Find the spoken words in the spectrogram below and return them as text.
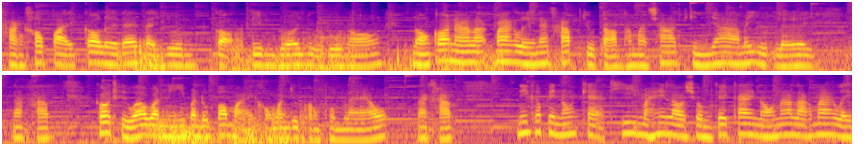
ทางเข้าไปก็เลยได้แต่ยืนเกาะริมรั้วอยู่ดูน้อง น้องก็น่ารักมากเลยนะครับ อยู่ตามธรรมชาติกินหญ้าไม่หยุดเลยนะครับ ก็ถือว่าวันนี้บรรลุเป้าหมายของวันหยุดของผมแล้วนะครับ นี่ก็เป็นน้องแกะที่มาให้เราชมใกล้ ๆ น้องน่ารักมากเลย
